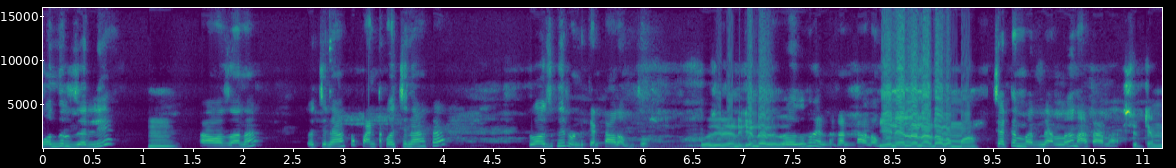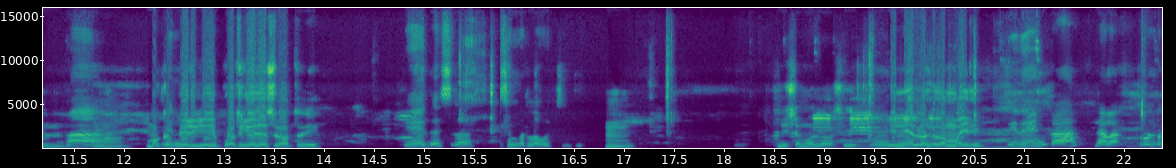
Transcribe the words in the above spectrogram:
మందులు జల్లి ఉమ్. వచ్చినాక పంటకు వచ్చినాక రోజుకి రెండు గంటలు అమ్ముతాం. రోజు రెండు కింటాలు రోజుకి రెండు గంటలు ఏ నెలలో నాటాలమ్మా? సెప్టెంబర్ నెలలో నాటాల. సెప్టెంబర్. మొక్క పెరిగి పూతకి ఏ దశలో వస్తుంది ఏ దశలో? డిసెంబర్లో వచ్చింది. డిసెంబర్లో వస్తుంది. ఎన్ని నెలలు ఉంటుందమ్మా ఇది? ఇది ఇంకా నెల రెండు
